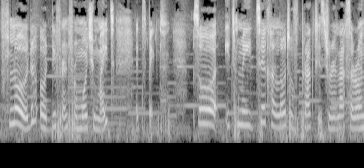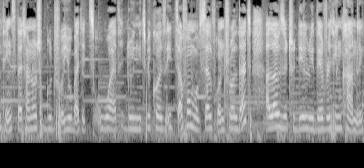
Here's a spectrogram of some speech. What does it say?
flawed or different from what you might expect. So it may take a lot of practice to relax around things that are not good for you, but it's worth doing it because it's a form of self control that allows you to deal with everything calmly.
